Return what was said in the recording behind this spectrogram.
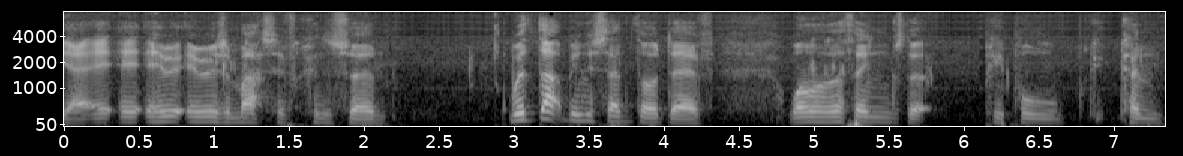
Yeah, it, it, a massive concern. With that being said, though, Dave, one of the things that people can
